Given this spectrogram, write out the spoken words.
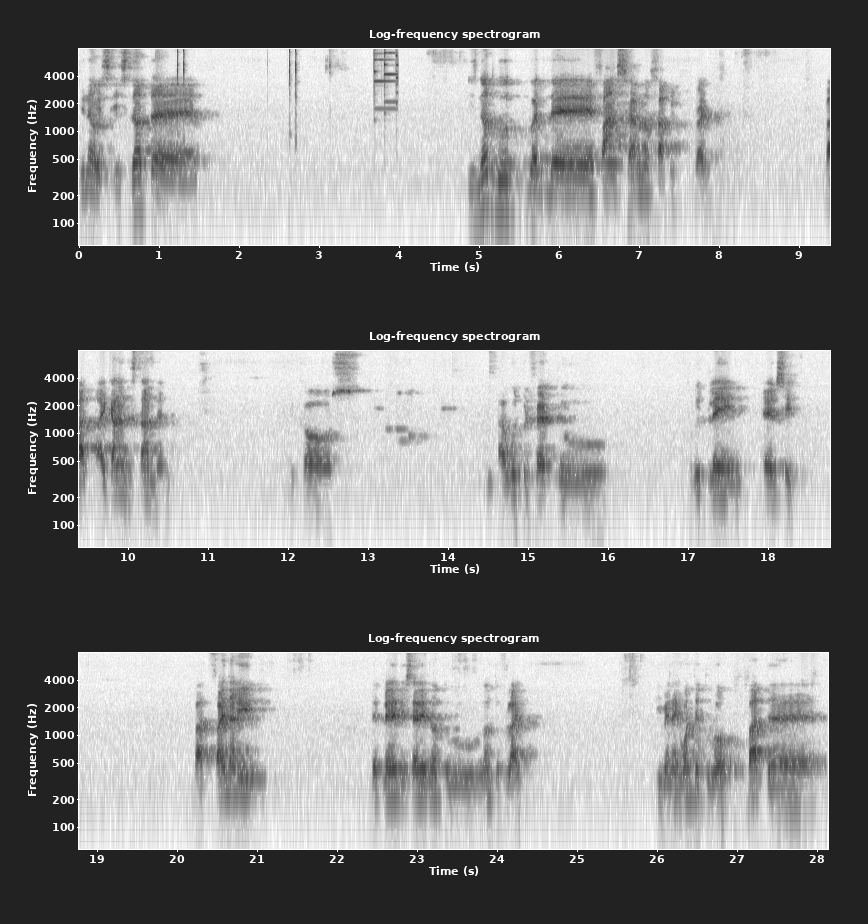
it's, not uh, it's not good when the fans are not happy, right? But I can understand them because I would prefer to to be playing AFC. But finally, the player decided not to not to fly. Even I wanted to go, but uh,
